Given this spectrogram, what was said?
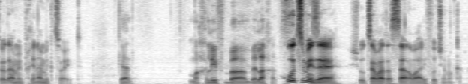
אתה יודע, מבחינה מקצועית. כן. מחליף ב- בלחץ. חוץ מזה, שהוא צבע את השיער באליפות של מכבי.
